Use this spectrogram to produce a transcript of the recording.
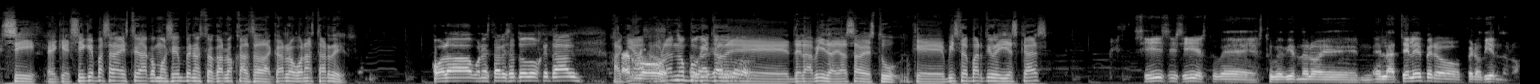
Sí, el que sí que pasa la historia como siempre, nuestro Carlos Calzada. Carlos, buenas tardes. Hola, buenas tardes a todos, ¿qué tal? Aquí Carlos. hablando un poquito Hola, de, de la vida, ya sabes tú, que viste el partido de Illescas. Sí, sí, sí, estuve, estuve viéndolo en, en la tele, pero, pero viéndolo.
